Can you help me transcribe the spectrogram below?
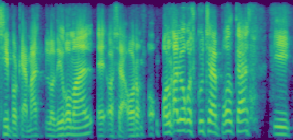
Sí, porque además lo digo mal. eh, o sea, Or- Olga luego escucha el podcast y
